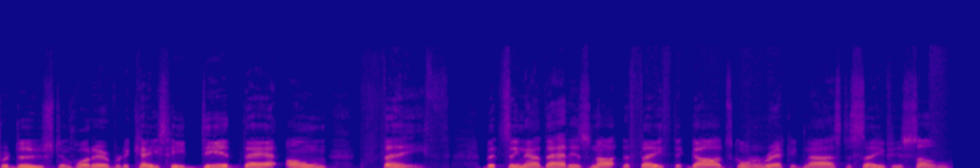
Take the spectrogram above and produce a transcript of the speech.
produced and whatever the case. He did that on faith. But see, now that is not the faith that God's going to recognize to save his soul.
